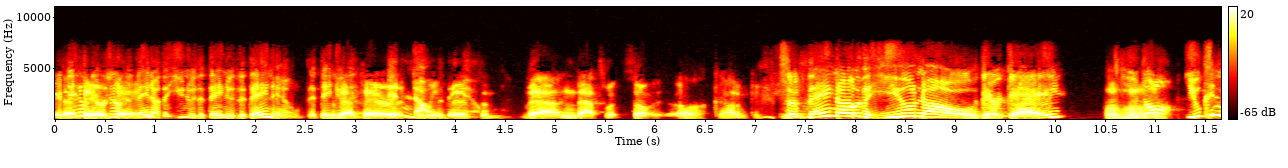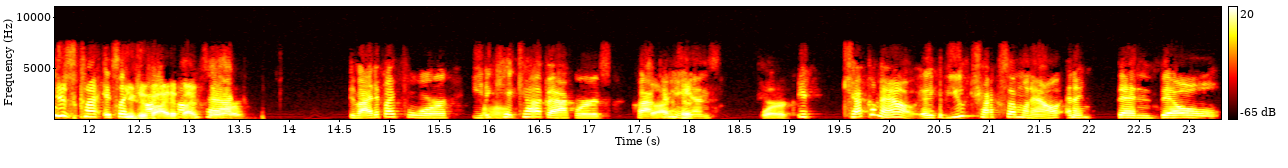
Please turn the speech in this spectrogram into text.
if that they know they're that you know that they know that you knew that they knew that they knew that they knew that that they didn't know that they this knew. and that, and that's what. So, oh god, I'm confused. So if they know that you know they're gay, Mhm. you don't. You can just kind. It's like you divide it by four. Divide it by four. Eat Uh-huh. a Kit Kat backwards. Clap Got your it. hands. Work. It, check them out. Like if you check someone out, and then- then they'll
